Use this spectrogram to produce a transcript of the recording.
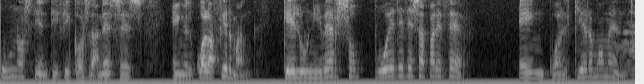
unos científicos daneses en el cual afirman que el universo puede desaparecer en cualquier momento.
